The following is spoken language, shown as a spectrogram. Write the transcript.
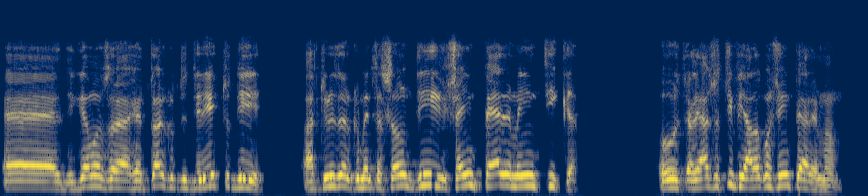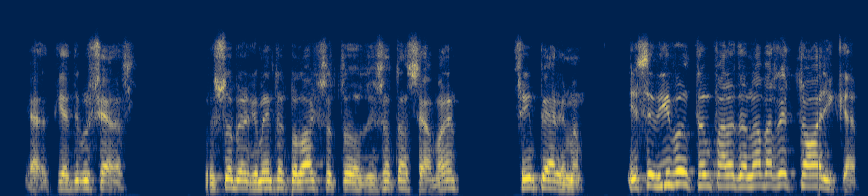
é, digamos, a retórica do direito de a teoria da argumentação de Chaim Perelman em Tica. aliás, eu tive aula com Chaim Perelman, é, que é de Bruxelas sobre argumento ontológico de Santo Anselmo, né? Sem Perelman. Esse livro, estamos falando da nova retórica,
